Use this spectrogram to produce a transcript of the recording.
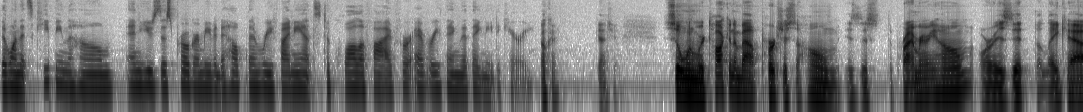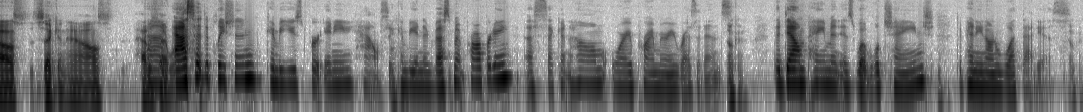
the one that's keeping the home, and use this program even to help them refinance to qualify for everything that they need to carry. Okay, gotcha. So when we're talking about purchase a home, is this the primary home or is it the lake house, the second house? How does Um, that work? Asset depletion can be used for any house. It can be an investment property, a second home, or a primary residence. Okay. The down payment is what will change depending on what that is. Okay.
